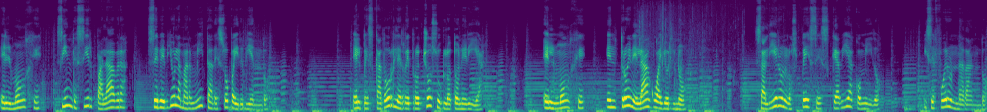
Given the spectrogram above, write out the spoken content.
El monje, sin decir palabra, se bebió la marmita de sopa hirviendo. El pescador le reprochó su glotonería. El monje entró en el agua y orinó. Salieron los peces que había comido y se fueron nadando.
